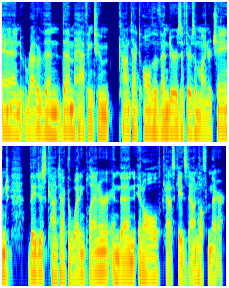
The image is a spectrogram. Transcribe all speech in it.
mm-hmm. and mm-hmm. rather than them having to contact all the vendors if there's a minor change they just contact the wedding planner and then it all cascades downhill from there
